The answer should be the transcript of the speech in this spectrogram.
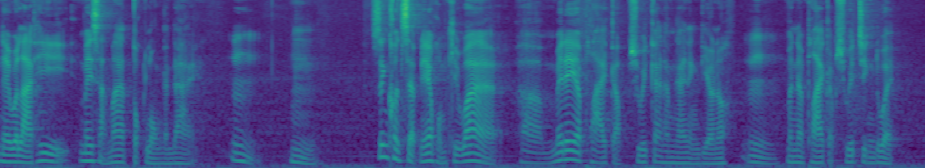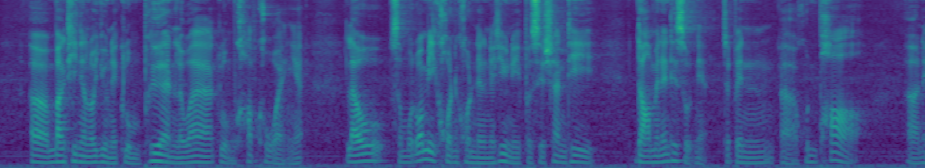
ในเวลาที่ไม่สามารถตกลงกันได้ อืมอืม ซึ่งคอนเซปต์เนี้ยผมคิดว่าอ่าไม่ได้ apply กับชีวิตการทำงานอย่างเดียวเนาะอืมมัน apply กับชีวิตจริงด้วยเอ่อบางทีเนี่ยเราอยู่ในกลุ่มเพื่อนหรือว่ากลุ่มครอบครัวอย่างเงี้ยแล้วสมมติว่ามีคนคนหนึ่งเนี่ยที่อยู่ใน position ที่ dominant ที่สุดเนี่ยจะเป็นเอ่อคุณพ่อเอ่อใน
